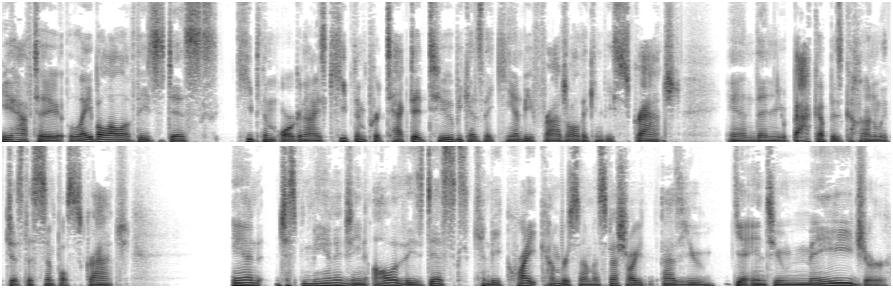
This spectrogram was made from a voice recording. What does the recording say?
You have to label all of these disks, keep them organized, keep them protected too, because they can be fragile, they can be scratched, and then your backup is gone with just a simple scratch. And just managing all of these disks can be quite cumbersome, especially as you get into major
